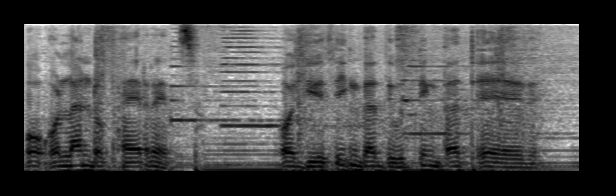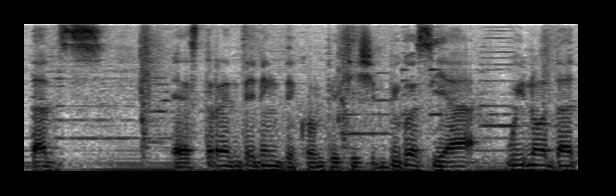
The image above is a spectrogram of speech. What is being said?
or Orlando Pirates? Or do you think that they would think that uh, that's uh, strengthening the competition? Because yeah, we know that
